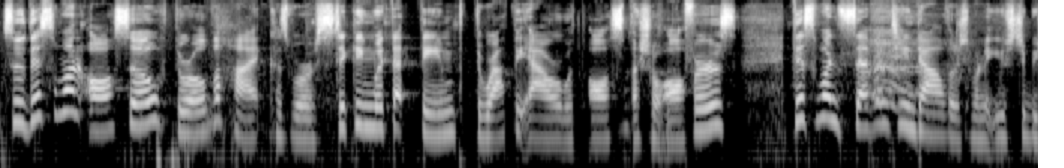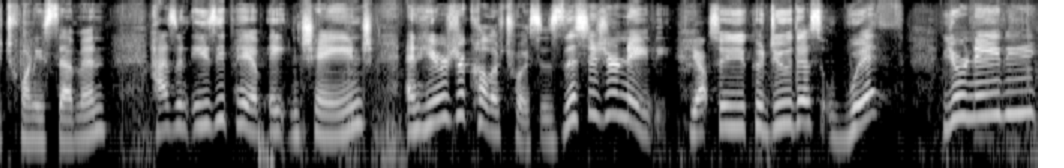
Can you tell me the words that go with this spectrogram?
So this one also thrill of the hunt because we're sticking with that theme throughout the hour with all special offers. This one's $17 when it used to be 27. Has an easy pay of eight and change. And here's your color choices. This is your navy. Yep. So you could do this with your navy,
